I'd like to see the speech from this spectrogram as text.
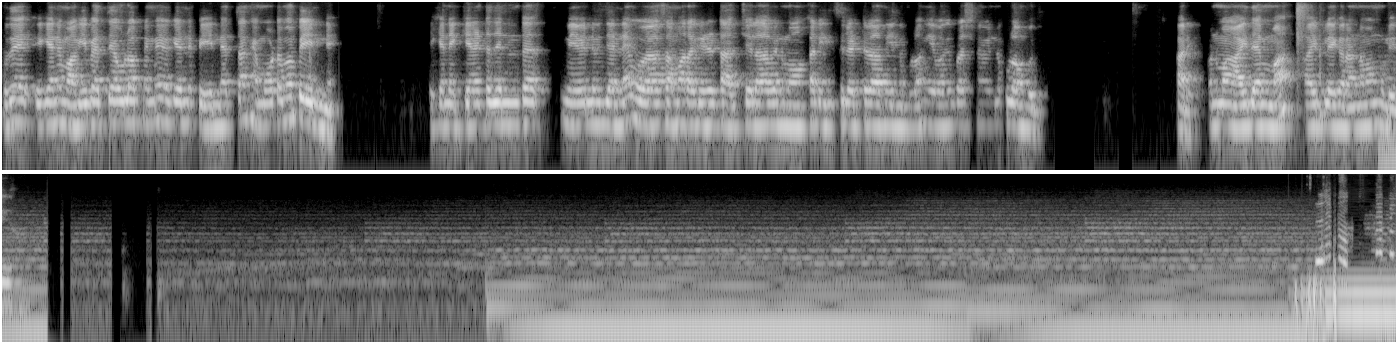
පුතේ ඒ කියන්නේ මගේ පැත්තේ අවුලක් නෙමෙයි ඒ කියන්නේ පේන්නේ නැත්තම් හැමෝටම පේන්නේ ඒ කියන්නේ එක්කෙනෙක්ට දෙන්නට මේ වෙන්න විදියක් නැහැ ඔයා සමහර අගට ටච් වෙලා වෙන මොකක් හරි සිලෙක්ට් වෙලා තියෙන්න පුළුවන්. ඒ වගේ ප්‍රශ්න වෙන්න පුළුවන් පුතේ. හරි. ඔන්න මම ආයි දැම්මා. ආයි ප්ලේ කරන්න මම Pepe, Pepe,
